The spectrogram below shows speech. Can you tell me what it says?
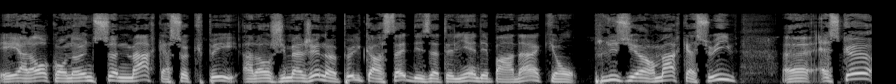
Et alors qu'on a une seule marque à s'occuper. Alors j'imagine un peu le casse-tête des ateliers indépendants qui ont plusieurs marques à suivre. Euh, Est-ce que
